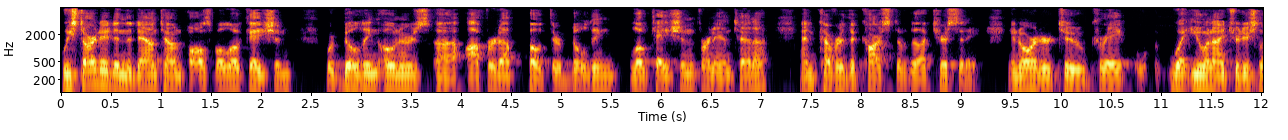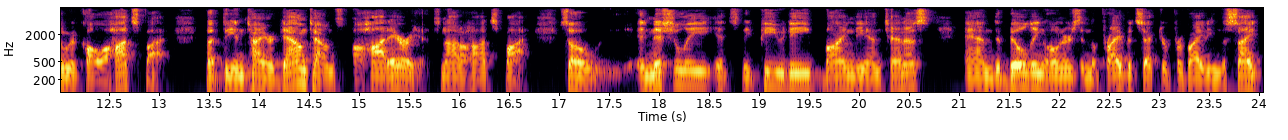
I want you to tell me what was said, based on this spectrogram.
We started in the downtown Poulsbo location where building owners uh, offered up both their building location for an antenna and covered the cost of the electricity in order to create what you and I traditionally would call a hotspot. But the entire downtown's a hot area. It's not a hot spot. So initially it's the PUD buying the antennas and the building owners in the private sector providing the site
